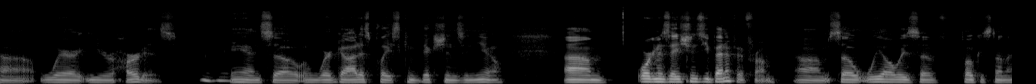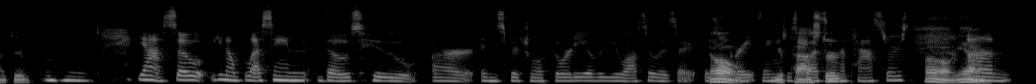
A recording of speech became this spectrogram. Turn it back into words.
uh, where your heart is. mhm. and so and where god has placed convictions in you um organizations you benefit from um so we always have focused on that too hmm Yeah. So, you know, blessing those who are in spiritual authority over you also is a is Oh, a great thing. Just pastor? blessing the pastors. oh yeah Um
